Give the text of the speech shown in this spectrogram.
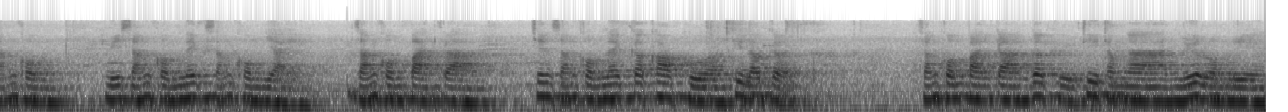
สังคม มีสังคมเล็กสังคมใหญ่ สังคมปานกลาง เช่นสังคมเล็กก็ครอบครัวที่เราเกิด สังคมปานกลางก็คือที่ทำงานหรือโรงเรียน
